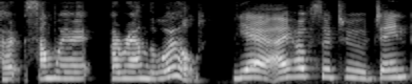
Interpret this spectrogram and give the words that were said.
uh, somewhere around the world. Yeah, I hope so too, Jane.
